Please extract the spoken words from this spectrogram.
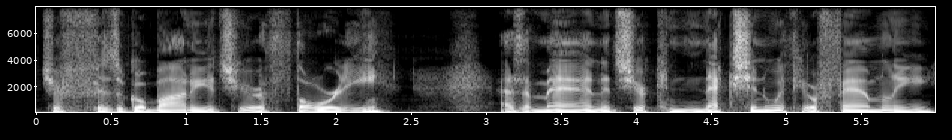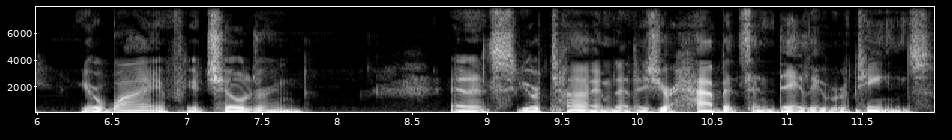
it's your physical body, it's your authority as a man, it's your connection with your family, your wife, your children, and it's your time that is your habits and daily routines.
